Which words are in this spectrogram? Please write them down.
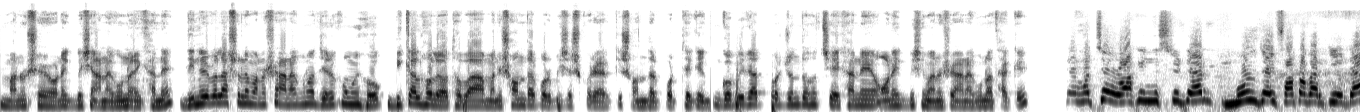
মানুষের অনেক বেশি আনাগোনা এখানে। দিনের বেলা আসলে মানুষের আনাগোনা যেরকমই হোক, বিকাল হলে অথবা মানে সন্ধ্যার পর বিশেষ করে আর কি, সন্ধ্যার পর থেকে গভীর রাত পর্যন্ত হচ্ছে এখানে অনেক বেশি মানুষের আনাগোনা থাকে। এটা হচ্ছে ওয়াকিং স্ট্রিটের মূল যেই ফটক আর কি এটা।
